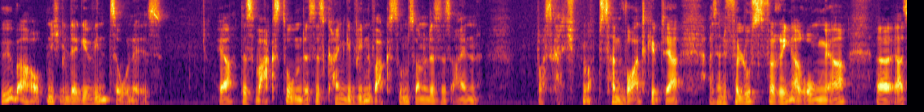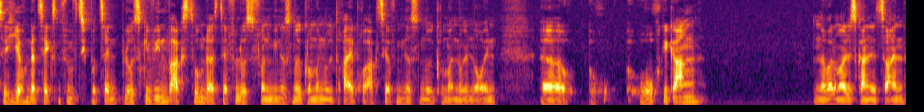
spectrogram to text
überhaupt nicht in der Gewinnzone ist. Ja, das Wachstum, das ist kein Gewinnwachstum, sondern das ist ein, was gar nicht, ob es da ein Wort gibt, ja, also eine Verlustverringerung, ja, äh, also hier 156 Prozent plus Gewinnwachstum, da ist der Verlust von minus 0,03 pro Aktie auf minus 0,09 äh, hochgegangen. Na, warte mal, das kann nicht sein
